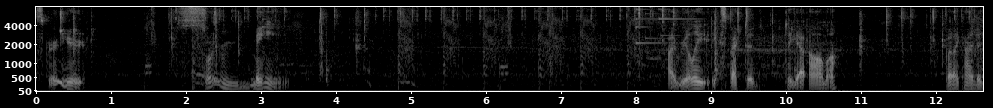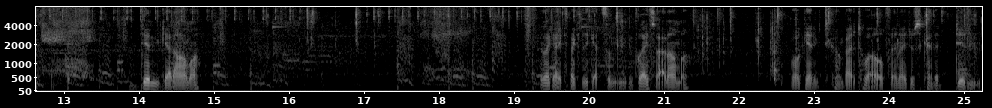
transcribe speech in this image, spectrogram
Screw you. So mean. I really expected to get armor. But I kind of didn't get armor. like I expected to get some Glacite armor while getting to combat 12, and I just kind of didn't.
